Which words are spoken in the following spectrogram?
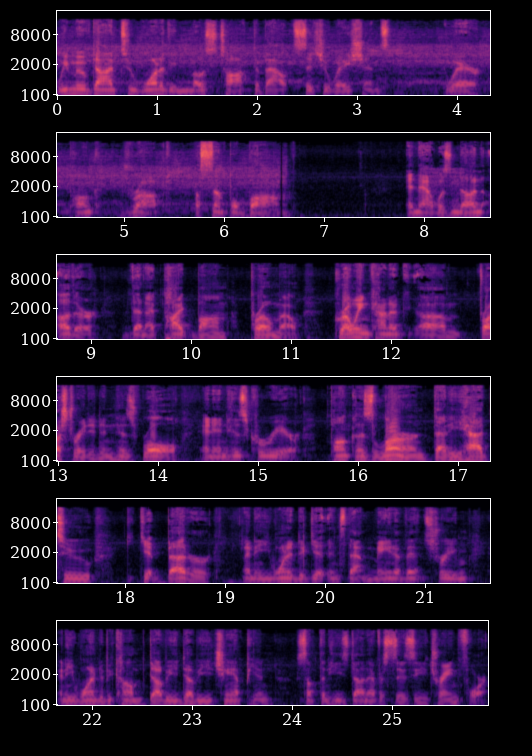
we moved on to one of the most talked about situations where Punk dropped a simple bomb. And that was none other than a pipe bomb promo. Growing kind of um, frustrated in his role and in his career, Punk has learned that he had to get better and he wanted to get into that main event stream and he wanted to become WWE champion, something he's done ever since he trained for.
